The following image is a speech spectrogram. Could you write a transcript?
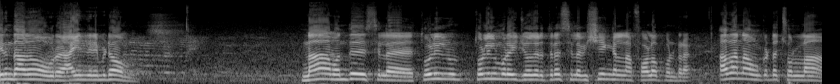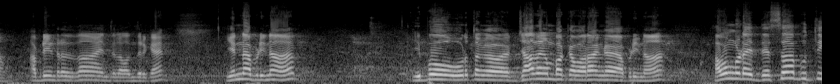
இருந்தாலும் ஒரு ஐந்து நிமிடம். நான் வந்து சில தொழில் தொழில்முறை ஜோதிடத்தில் சில விஷயங்கள் நான் ஃபாலோ பண்ணுறேன் அதான் நான் உங்ககிட்ட சொல்லலாம் அப்படின்றது தான் இதில் வந்திருக்கேன். என்ன அப்படின்னா இப்போது ஒருத்தங்க ஜாதகம் பார்க்க வராங்க அப்படின்னா அவங்களுடைய திசா புத்தி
